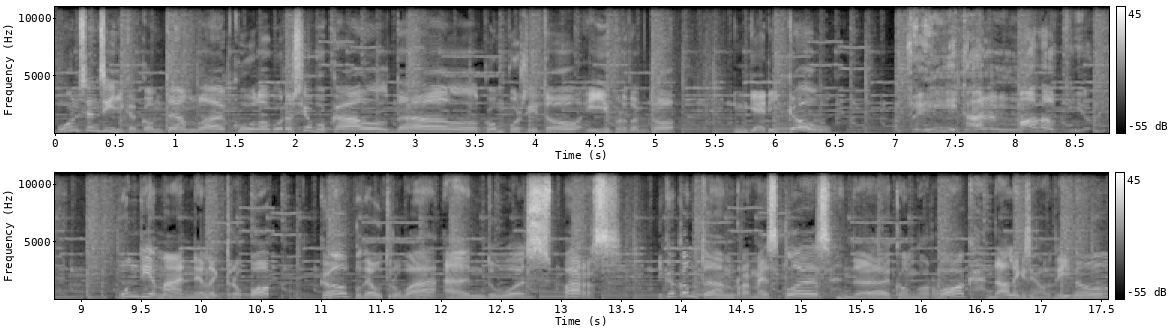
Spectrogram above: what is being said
Un senzill que compta amb la col·laboració vocal del compositor i productor Gary Go. Sí, tant mola el tio. Un diamant electropop que el podeu trobar en dues parts i que compta amb remescles de Congo Rock, d'Àlex Gaudino,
